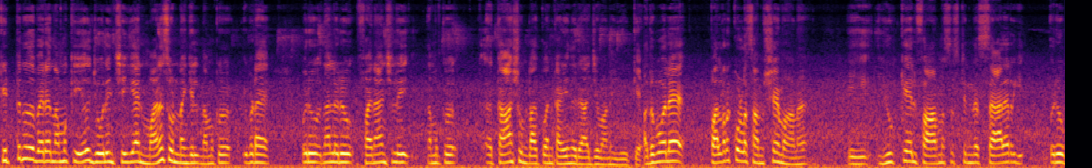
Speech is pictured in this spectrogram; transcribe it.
കിട്ടുന്നത് വരെ നമുക്ക് ഏത് ജോലിയും ചെയ്യാൻ മനസ്സുണ്ടെങ്കിൽ നമുക്ക് ഇവിടെ ഒരു നല്ലൊരു ഫൈനാൻഷ്യലി നമുക്ക് കാശ് ഉണ്ടാക്കുവാൻ കഴിയുന്ന രാജ്യമാണ് യു കെ അതുപോലെ പലർക്കുള്ള സംശയമാണ് ഈ യു കെയിൽ ഫാർമസിസ്റ്റിന്റെ സാലറി ഒരു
